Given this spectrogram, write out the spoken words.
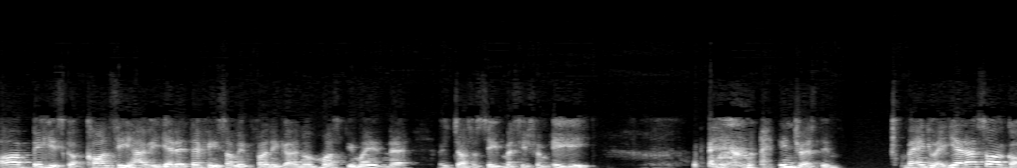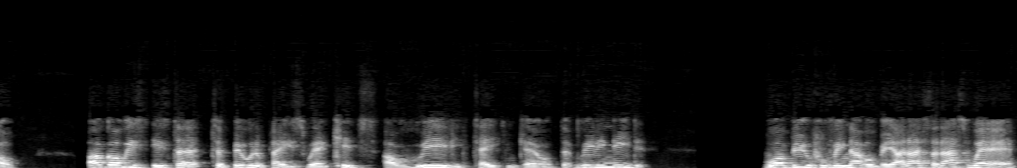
our biggest guy can't see Harry. Yeah, there's definitely something funny going on. Must be my internet. I just received message from EE. Interesting. But anyway, yeah, that's our goal. Our goal is, is to, to build a place where kids are really taken care of, that really need it. What a beautiful thing that will be. And that's, so that's where,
